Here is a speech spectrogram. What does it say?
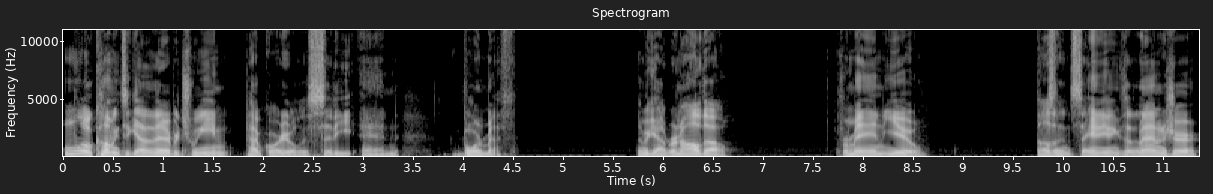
a little coming together there between Pep Guardiola's City and Bournemouth. Then we got Ronaldo for Man U. Doesn't say anything to the manager.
